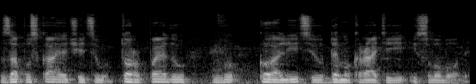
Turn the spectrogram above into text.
запускаючи цю торпеду в коаліцію демократії і свободи.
